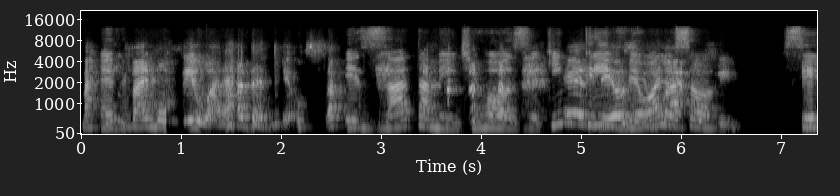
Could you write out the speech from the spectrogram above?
Mas é quem é vai mover o arado é Deus. Sabe? Exatamente, Rosa. Que incrível, é que olha só. É,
